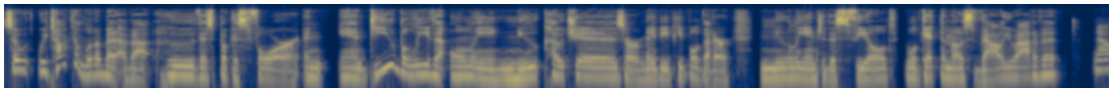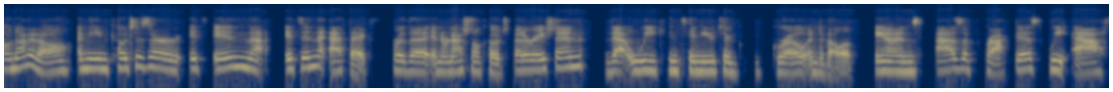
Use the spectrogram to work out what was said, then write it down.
So we talked a little bit about who this book is for, and and do you believe that only new coaches or maybe people that are newly into this field will get the most value out of it? No, not at all. I mean, coaches are it's in the it's in the ethics for the International Coach Federation that we continue to grow and develop. And as a practice, we ask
